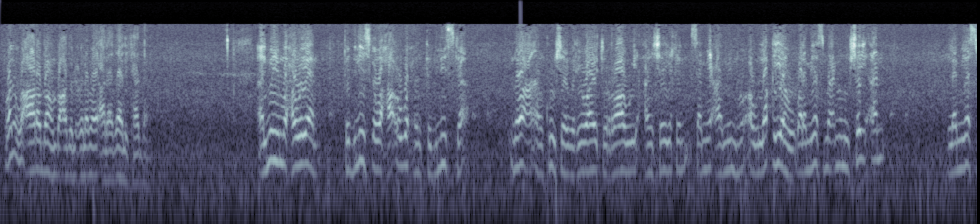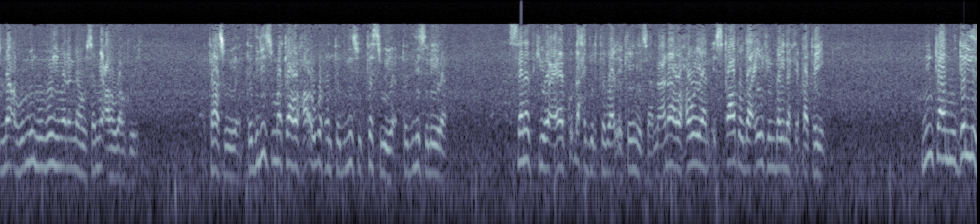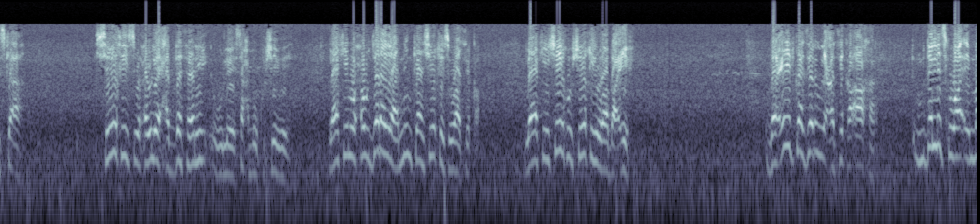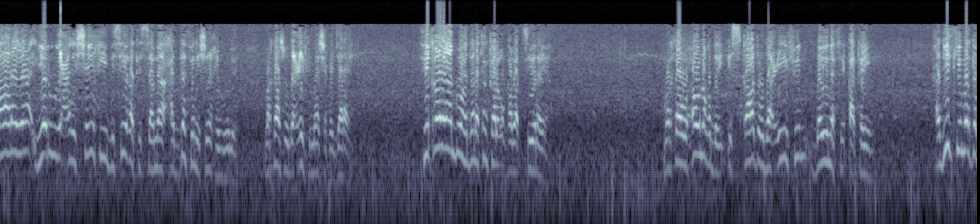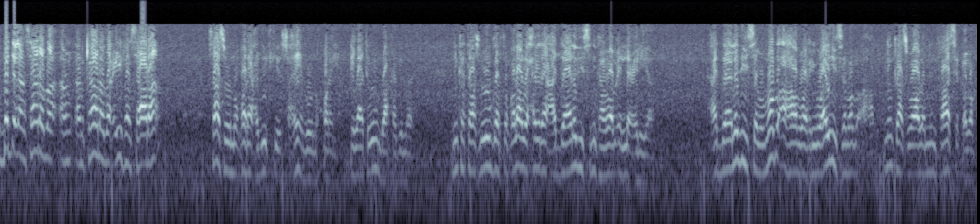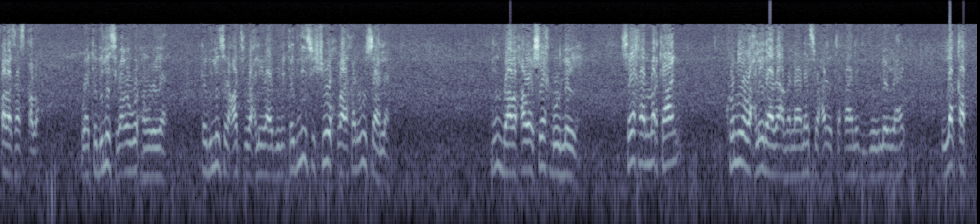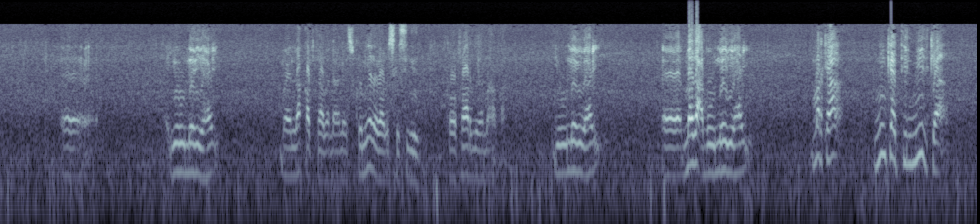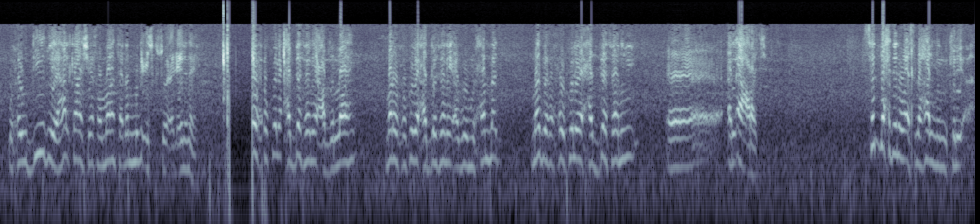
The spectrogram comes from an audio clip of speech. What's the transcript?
walow caaradahum bacd alculamaai calaa dalik haddana almuhim waxa weeyaan tadliiska waxaa uga xun tadliiska nooca aan kuu sheegay riwaayat raawi can shaykhin samica minhu aw laqiyahu walam yasmac minhu shay-an lam yasmachu minhu muhiman anahu samicahu baan ku yiri taas weeyaan tadliis markaa waxaa ugu xun tadliisu taswiya tadliis layra sannadkii oo ceeb ku dhex jirta baad ekeynaysaa macnaha waxa weeyaan isqaatu daciifin bayna hiqatayn ninkan mudaliska ah sheekiisi waxau leeyay xadathanii uu leeyay sax buu ku sheegaya laakiin wuxuu jarayaa ninkan sheekiisi waa hiqa laakin shaykhu sheekihi waa daciif. Daciifkaas yarwi can hiqa aakhar. Mudaliska waa imaanaya yarwi can shaykhi bisiiqati الsama xadathanii sheekhi buu leeyay markaasuu daciifki meesha ka jaraya hiqadan buu haddana kan kale u qabadsiinaya marka wuxuu noqday isqaatu daciifin bayna hiqatayn xadiidkii marka bedel an kaana daciifan saara saasuu noqonaya xadiidkii saxiix buu noqonaya. Dhibaato weyn baa ka dimaada ninka taas lagu garto qolaa waxay yidhahan cadaaladiisa ninkaan waaba in la celiyaa. Cadaaladiisaba maba ahaaba riwaayadiisa maba ahaaba. Ninkaas waaba nin faasiq aba qola saas qaba. Waa tadliiska ugu xun weeyaan tadliis lcadfi wa la yihah tadliis shuuk waa kan ugu sahlan nin baa waxaa waye sheekh buu leeyahay sheekhan markaan kuniya wax la yidhahda ama naanays waxaad u taqaanid buu leeyahay laqab yuu leeyahay ma laqabtaaba naanays kunyada waaba iska sideeda koofaarmiya ma aqan yuu leeyahay magac buu leeyahay marka ninka tilmiidka wuxuu diidaya halkaan sheekhu maanta dhan magaciis ku soo celcelinaya wuxuu ku leey xadathanii cabdullaahi. Mar wuxuu ku leey xadathanii abu muxamed mar wuxuu ku leeyahy xadathanii alacraj saddexdina waa isla hal nin keli ah.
